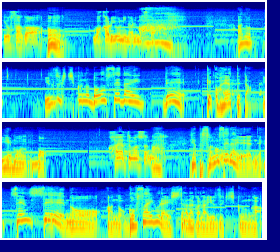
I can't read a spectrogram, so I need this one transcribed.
良さがうん。分かるようになりましたああ。あの、ゆずきちくんの同世代で結構流行ってた、伊右衛門も。流行ってましたねあやっぱその世代だよね。先生の、あの、5歳ぐらい下だから、ゆずきちくんが。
